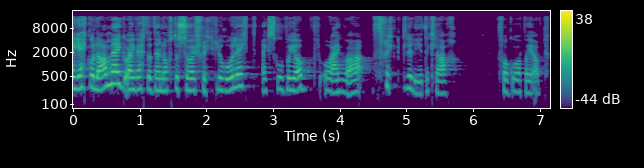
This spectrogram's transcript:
Jeg gikk og la meg, og jeg vet at den natta så jeg fryktelig urolig. Jeg skulle på jobb, og jeg var fryktelig lite klar for å gå på jobb.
